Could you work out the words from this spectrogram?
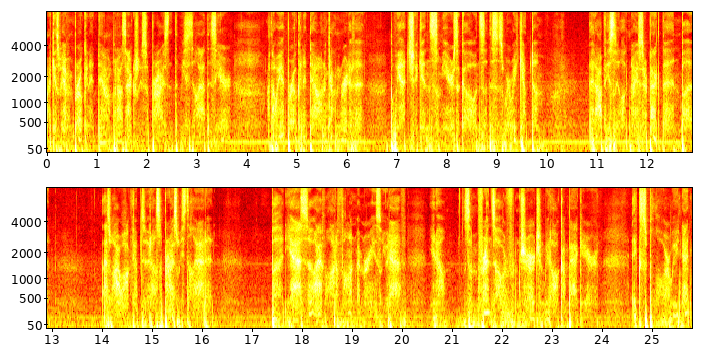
I guess we haven't broken it down, but I was actually surprised that we still had this here. I thought we had broken it down and gotten rid of it, but we had chickens some years ago, and so this is where we kept them. It obviously looked nicer back then, but that's why I walked up to it. I was surprised we still had it. But yeah, so I have a lot of fond memories. We would have, you know, some friends over from church, and we'd all come back here and explore. We had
